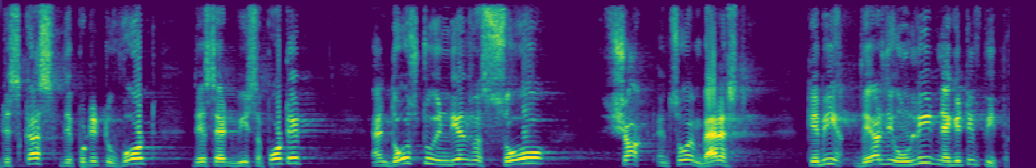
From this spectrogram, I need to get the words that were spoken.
discussed, they put it to vote, they said we support it and those two Indians were so shocked and so embarrassed that they are the only negative people.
